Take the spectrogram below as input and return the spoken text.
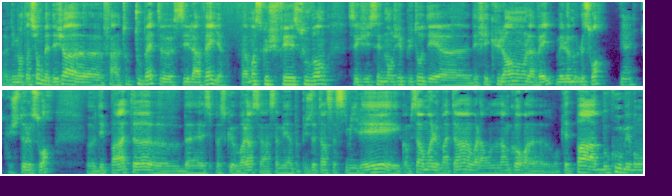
L'alimentation, ben déjà, euh, enfin tout, tout bête, euh, c'est la veille. Enfin moi, ce que je fais souvent, c'est que j'essaie de manger plutôt des, euh, des féculents la veille, mais le, le soir, juste le soir. euh, des pâtes, euh, ben, c'est parce que voilà, ça, ça met un peu plus de temps à s'assimiler et comme ça, moi le matin, voilà, on en a encore, euh, peut-être pas beaucoup, mais bon,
